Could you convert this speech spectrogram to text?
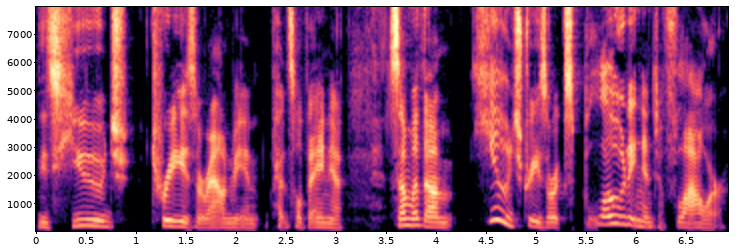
These huge trees around me in Pennsylvania, some of them, huge trees, are exploding into flower.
